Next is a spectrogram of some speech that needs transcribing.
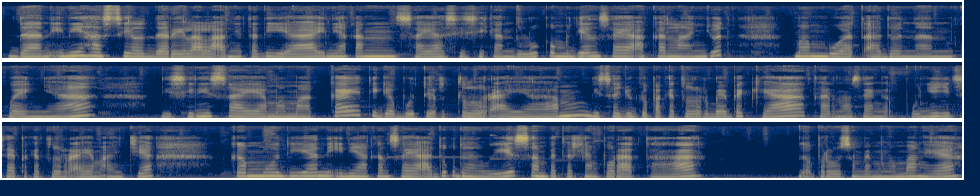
Dan ini hasil dari lalaannya tadi ya. Ini akan saya sisihkan dulu. Kemudian saya akan lanjut membuat adonan kuenya. Di sini saya memakai 3 butir telur ayam, bisa juga pakai telur bebek ya, karena saya nggak punya jadi saya pakai telur ayam aja. Kemudian ini akan saya aduk dengan whisk sampai tercampur rata, nggak perlu sampai mengembang ya.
